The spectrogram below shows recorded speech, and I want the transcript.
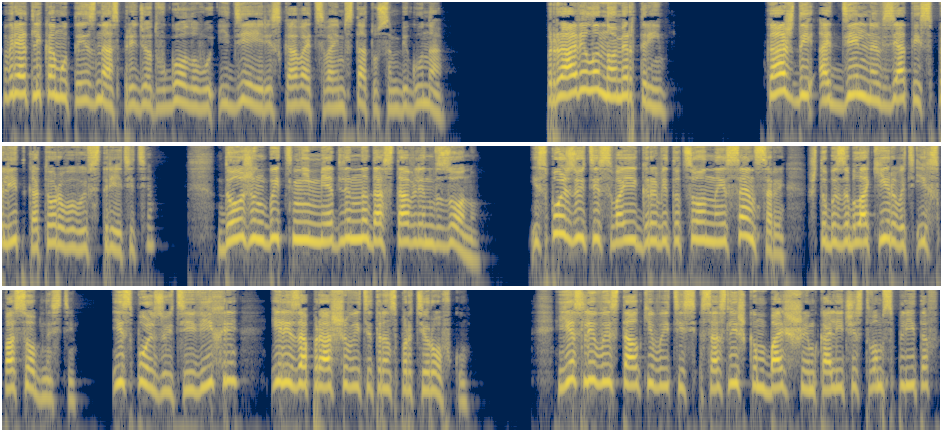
Вряд ли кому-то из нас придет в голову идея рисковать своим статусом бегуна. Правило номер три. Каждый отдельно взятый сплит, которого вы встретите, должен быть немедленно доставлен в зону. Используйте свои гравитационные сенсоры, чтобы заблокировать их способности. Используйте вихри или запрашивайте транспортировку. Если вы сталкиваетесь со слишком большим количеством сплитов,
